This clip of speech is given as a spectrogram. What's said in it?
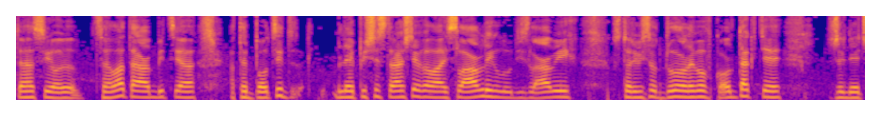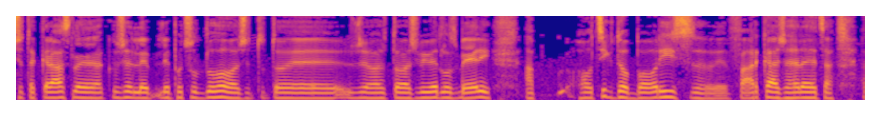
to je asi celá tá ambícia a ten pocit, mne píše strašne veľa aj slávnych ľudí, známych, s ktorými som dlho nebol v kontakte, že niečo tak krásne akože ne, nepočul dlho a že toto je, že to až vyvedlo z miery. A hoci kto Boris, Farkáš, herec a, a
